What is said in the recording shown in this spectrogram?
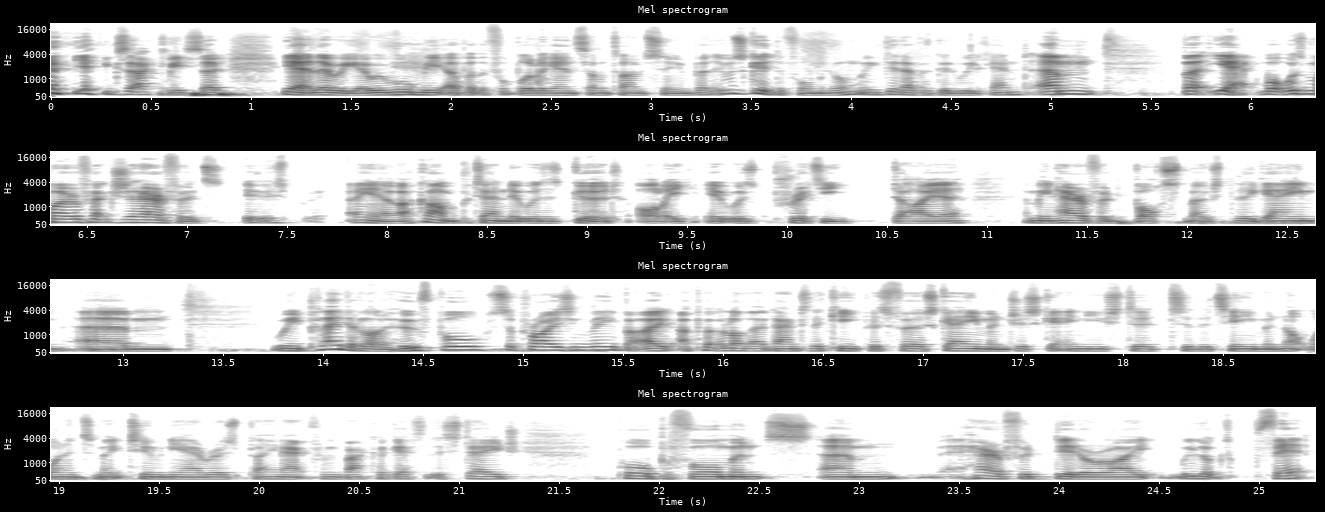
yeah, exactly. So yeah, there we go. We will meet up at the football again sometime soon. But it was good the Formula One. We did have a good weekend. Um, but yeah, what was my reflection of Hereford's? It was, you know, I can't pretend it was good, Ollie. It was pretty dire. I mean, Hereford bossed most of the game. Um, we played a lot of hoofball, surprisingly, but I, I put a lot of that down to the keeper's first game and just getting used to, to the team and not wanting to make too many errors, playing out from the back, I guess, at this stage. Poor performance. Um, Hereford did all right. We looked fit,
